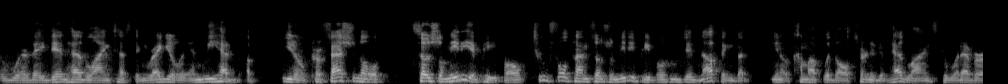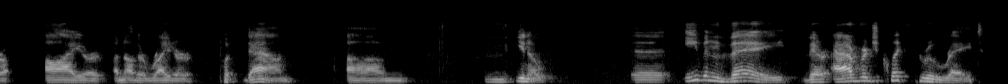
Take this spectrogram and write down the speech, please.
where they did headline testing regularly. And we had, a, you know, professional social media people, two full-time social media people who did nothing but, you know, come up with alternative headlines to whatever I or another writer put down. Um, you know, uh, even they, their average click-through rate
